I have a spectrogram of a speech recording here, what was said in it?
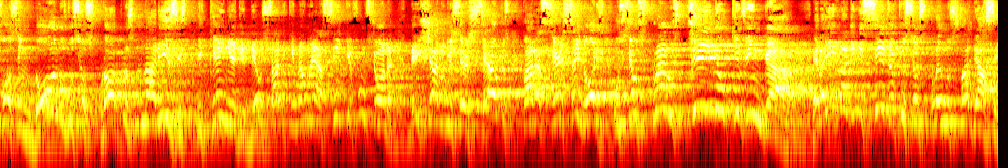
fossem donos dos seus próprios narizes. E quem é de Deus sabe que não é assim que funciona. Deixaram de ser servos para ser senhores. Os seus planos tinham que vingar. Era inadmissível que os seus planos falhassem.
